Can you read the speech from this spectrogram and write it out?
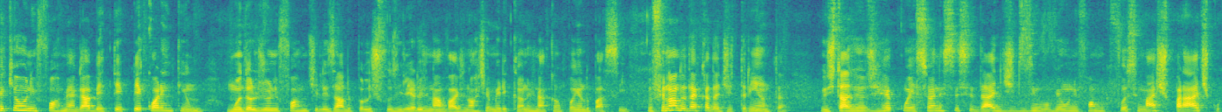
aqui é o uniforme HBT P-41, o modelo de uniforme utilizado pelos fuzileiros navais norte-americanos na campanha do Pacífico. No final da década de 30, os Estados Unidos reconheceu a necessidade de desenvolver um uniforme que fosse mais prático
